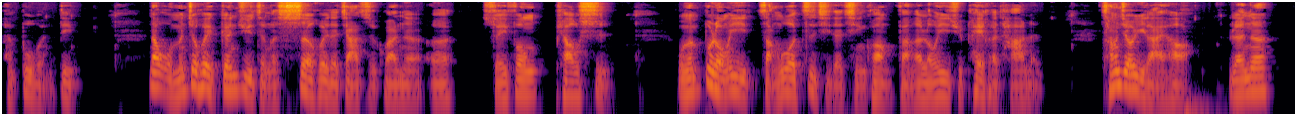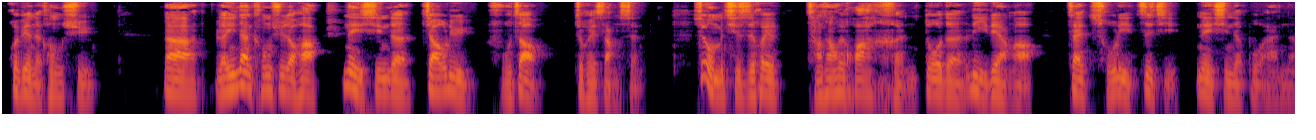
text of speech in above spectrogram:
很不稳定。那我们就会根据整个社会的价值观呢，而随风飘逝。我们不容易掌握自己的情况，反而容易去配合他人。长久以来，哈，人呢会变得空虚。那人一旦空虚的话，内心的焦虑、浮躁就会上升。所以，我们其实会常常会花很多的力量啊，在处理自己内心的不安呢。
